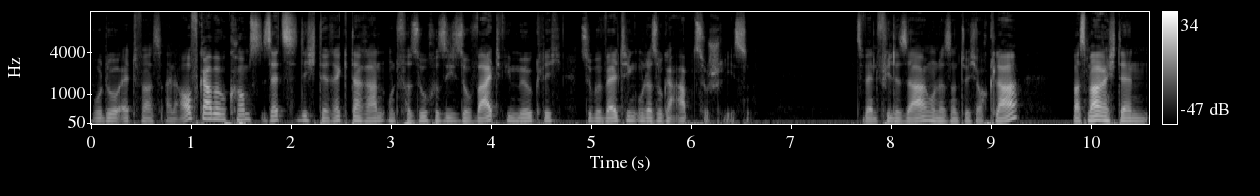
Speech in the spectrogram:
Wo du etwas, eine Aufgabe bekommst, setze dich direkt daran und versuche sie so weit wie möglich zu bewältigen oder sogar abzuschließen. Jetzt werden viele sagen, und das ist natürlich auch klar, was mache ich denn,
